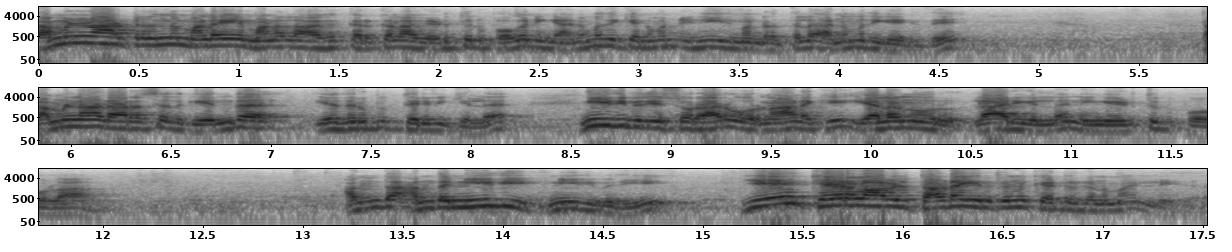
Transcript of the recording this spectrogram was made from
தமிழ்நாட்டிலிருந்து மலையை மணலாக கற்களாக எடுத்துகிட்டு போக நீங்கள் அனுமதிக்கணும்னு நீதிமன்றத்தில் அனுமதி கேட்குது தமிழ்நாடு அரசு அதுக்கு எந்த எதிர்ப்பு தெரிவிக்கல. நீதிபதி சொல்கிறார் ஒரு நாளைக்கு எழுநூறு லாரிகளில் நீங்கள் எடுத்துகிட்டு போகலாம். அந்த அந்த நீதி நீதிபதி ஏன் கேரளாவில் தடை இருக்குன்னு கேட்டிருக்கணுமா இல்லையா?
